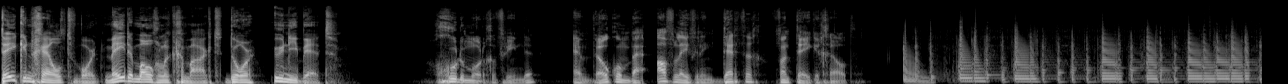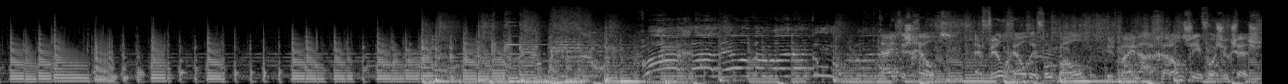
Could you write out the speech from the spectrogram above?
Tekengeld wordt mede mogelijk gemaakt door Unibed. Goedemorgen vrienden en welkom bij aflevering 30 van Tekengeld. Is geld. En veel geld in voetbal is bijna een garantie voor succes.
